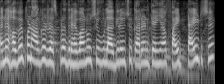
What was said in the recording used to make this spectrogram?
અને હવે પણ આગળ રસપ્રદ રહેવાનું છે એવું લાગી રહ્યું છે કારણ કે અહીંયા ફાઇટ ટાઈટ છે.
